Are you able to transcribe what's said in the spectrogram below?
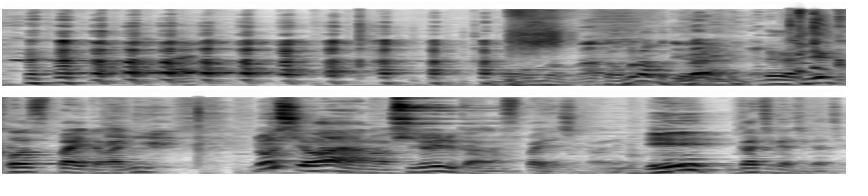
もうほんままともなこと言われへん。だから猫スパイとかに。ロシアはあの白イルカがスパイでしたからね。え？ガチガチガチ。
